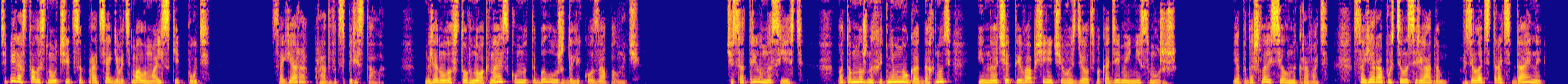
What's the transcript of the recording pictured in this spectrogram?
Теперь осталось научиться протягивать маломальский путь. Саяра радоваться перестала. Глянула в сторону окна из комнаты, было уже далеко за полночь. «Часа три у нас есть. Потом нужно хоть немного отдохнуть, иначе ты вообще ничего сделать в академии не сможешь». Я подошла и села на кровать. Саяра опустилась рядом, взяла тетрадь Дайны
